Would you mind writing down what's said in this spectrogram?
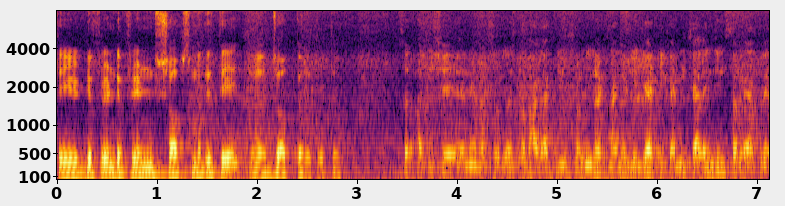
ते डिफरंट डिफरंट शॉप्समध्ये ते जॉब करत होते. सर अतिशय आणि नक्षलग्रस्त भागात ही सगळी घटना घडली. ज्या ठिकाणी चॅलेंजिंग सगळे आपले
